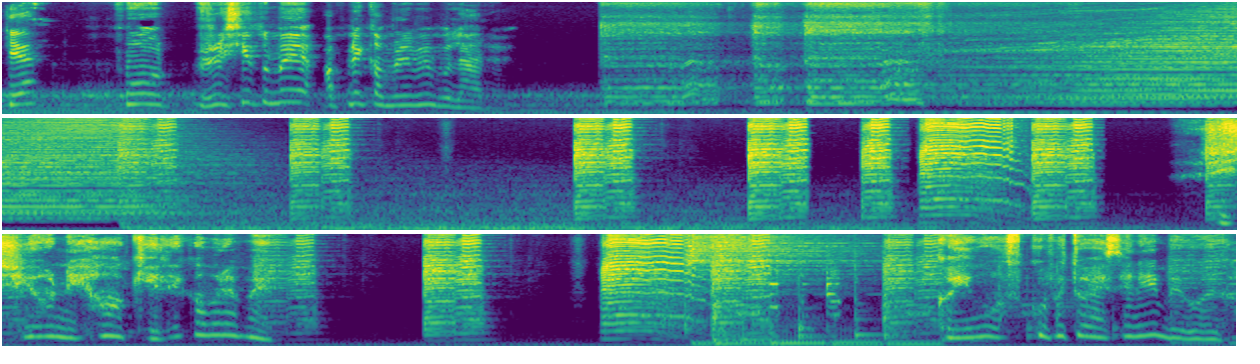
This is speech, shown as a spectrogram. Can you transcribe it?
क्या? वो ऋषि तुम्हें अपने कमरे में बुला रहा है? ऋषि और नेहा अकेले कमरे में? कहीं वो उसको भी तो ऐसे नहीं भिगोएगा।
